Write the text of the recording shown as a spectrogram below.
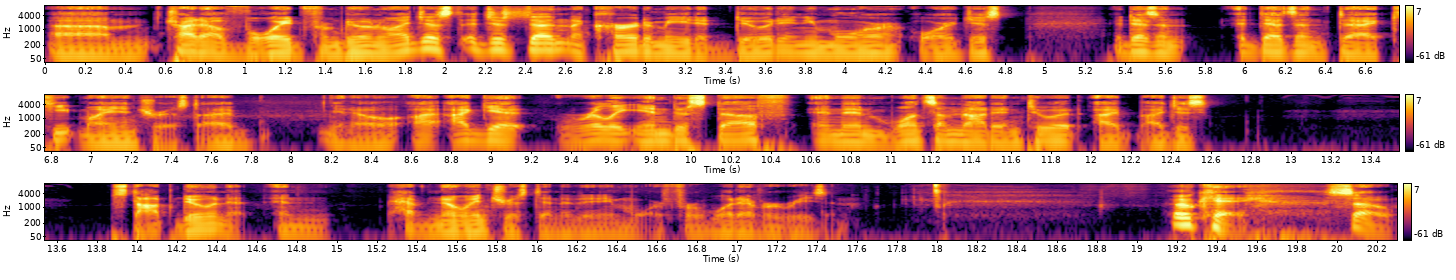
um, try to avoid from doing them. I just, it just doesn't occur to me to do it anymore or just, it doesn't, it doesn't uh, keep my interest. I, you know, I, I get really into stuff and then once I'm not into it, I, I just stop doing it and have no interest in it anymore for whatever reason. Okay, so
